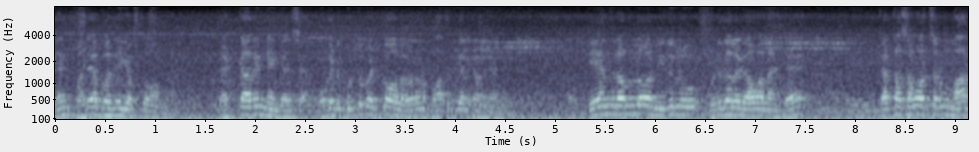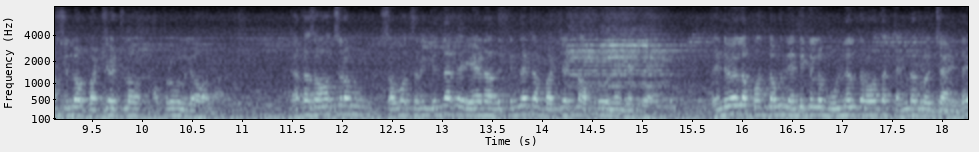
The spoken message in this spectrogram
నేను పదే పదే చెప్తూ ఉన్నా. గడ్కారిని నేను కలిసాను ఒకటి గుర్తుపెట్టుకోవాలి ఎవరైనా పాత్రికేయులు కానీ కానీ. కేంద్రంలో నిధులు విడుదల కావాలంటే గత సంవత్సరం మార్చిలో బడ్జెట్లో అప్రూవల్ కావాలి? గత సంవత్సరం సంవత్సరం కిందట ఏడాది కిందట బడ్జెట్లో అప్రూవల్ అని చెప్పారు. రెండు వేల పంతొమ్మిది ఎన్నికల్లో మూడు నెలల తర్వాత టెండర్లు వచ్చాయంటే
